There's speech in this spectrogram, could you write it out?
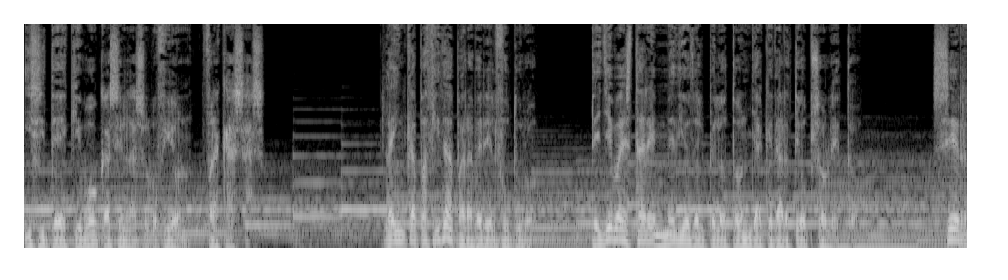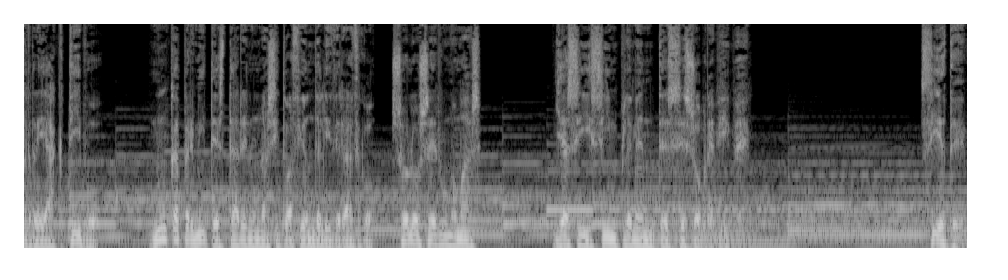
Y si te equivocas en la solución, fracasas. La incapacidad para ver el futuro te lleva a estar en medio del pelotón y a quedarte obsoleto. Ser reactivo nunca permite estar en una situación de liderazgo, solo ser uno más, y así simplemente se sobrevive. 7.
